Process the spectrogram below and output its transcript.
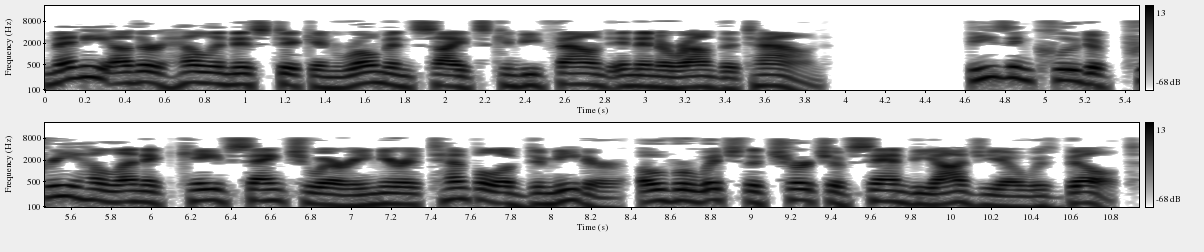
Many other Hellenistic and Roman sites can be found in and around the town. These include a pre-Hellenic cave sanctuary near a temple of Demeter, over which the church of San Biagio was built.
